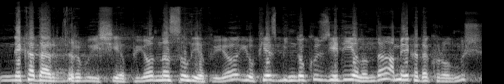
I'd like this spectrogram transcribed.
ne kadardır bu işi yapıyor, nasıl yapıyor? UPS 1907 yılında Amerika'da kurulmuş.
